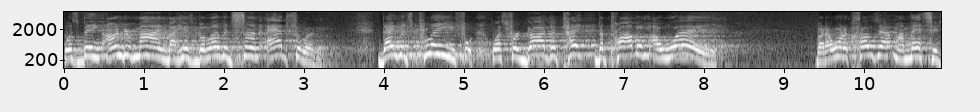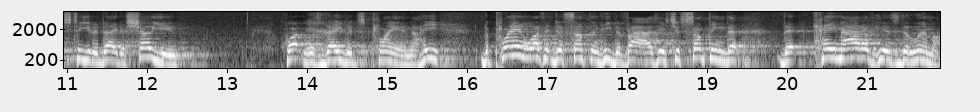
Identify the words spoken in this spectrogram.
was being undermined by his beloved son Absalom. David's plea for, was for God to take the problem away. But I want to close out my message to you today to show you what was David's plan. Now, he, the plan wasn't just something he devised, it's just something that, that came out of his dilemma.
